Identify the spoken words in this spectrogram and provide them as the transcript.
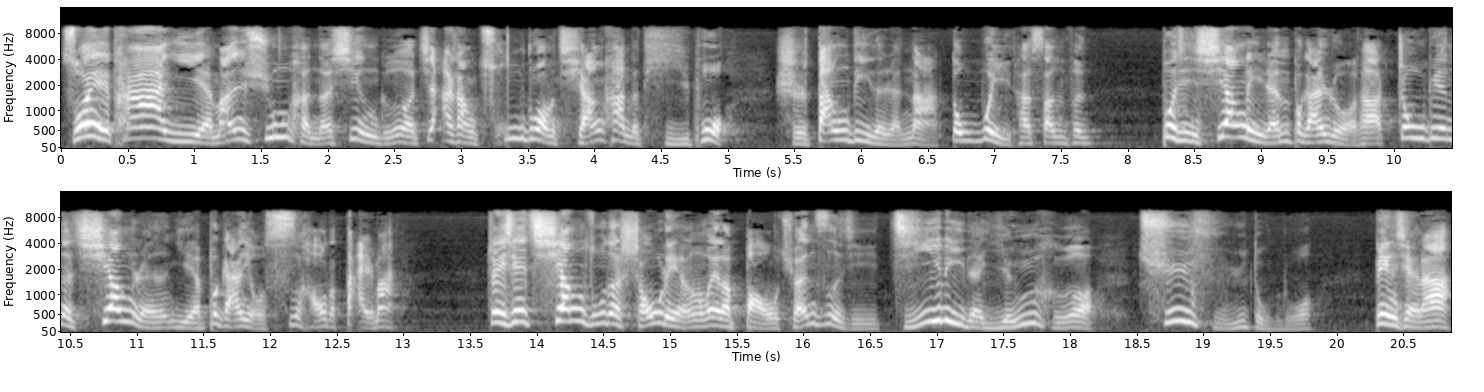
所以他野蛮凶狠的性格，加上粗壮强悍的体魄，使当地的人呐都畏他三分。不仅乡里人不敢惹他，周边的羌人也不敢有丝毫的怠慢。这些羌族的首领为了保全自己，极力的迎合、屈服于董卓，并且呢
